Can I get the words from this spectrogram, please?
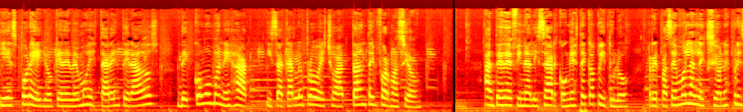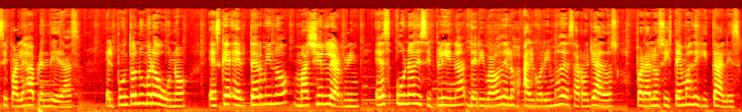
y es por ello que debemos estar enterados de cómo manejar y sacarle provecho a tanta información. Antes de finalizar con este capítulo, repasemos las lecciones principales aprendidas. El punto número uno es que el término Machine Learning es una disciplina derivada de los algoritmos desarrollados para los sistemas digitales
